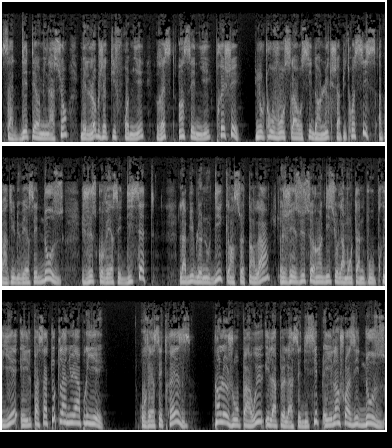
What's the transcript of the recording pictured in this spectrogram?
sa détermination, mais l'objectif premier reste enseigner, prêcher. Nous trouvons cela aussi dans Luc chapitre 6, à partir du verset 12 jusqu'au verset 17. La Bible nous dit qu'en ce temps-là, Jésus se rendit sur la montagne pour prier et il passa toute la nuit à prier. Au verset 13, quand le jour parut, il appela ses disciples et il en choisit douze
